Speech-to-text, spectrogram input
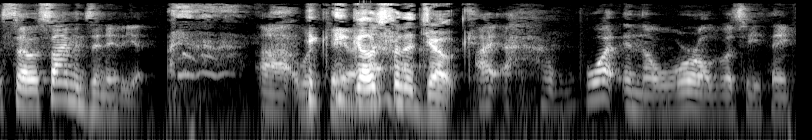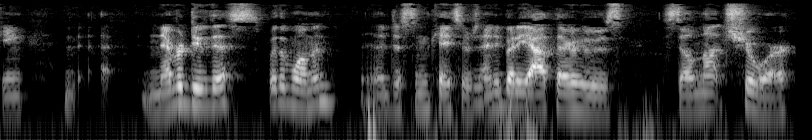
so Simon's an idiot. Uh, He, he goes for the joke. I, what in the world was he thinking? Never do this with a woman. Uh, just in case there's anybody out there who's still not sure.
